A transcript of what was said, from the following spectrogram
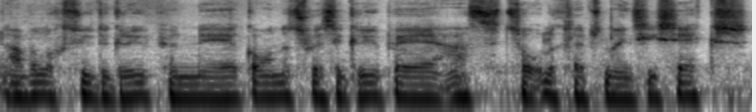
have a look through the group and uh, go on the Twitter group uh, at Total Eclipse 96 uh,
